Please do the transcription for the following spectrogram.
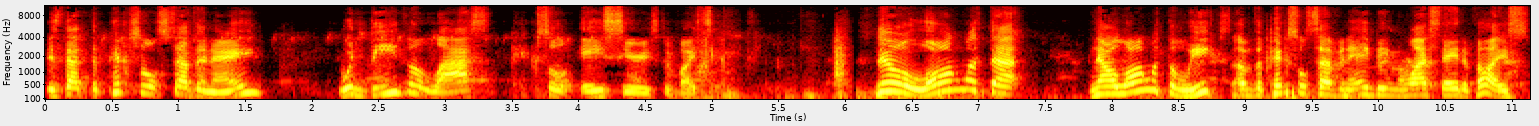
is that the Pixel 7a would be the last Pixel A series device. Now, along with that, now along with the leaks of the Pixel 7a being the last A device,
